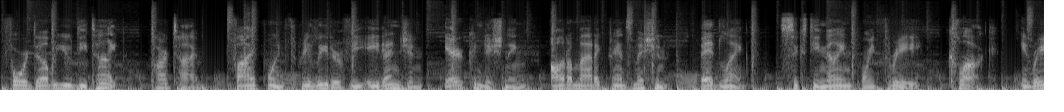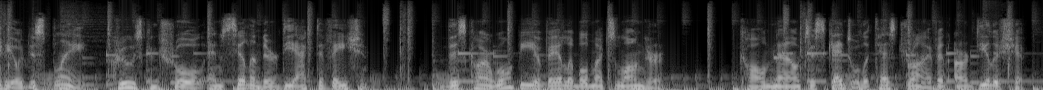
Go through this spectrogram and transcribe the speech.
4WD type, part-time, 5.3-liter V8 engine, air conditioning, automatic transmission, bed length, 69.3, clock, in radio display, cruise control and cylinder deactivation. This car won't be available much longer. Call now to schedule a test drive at our dealership.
